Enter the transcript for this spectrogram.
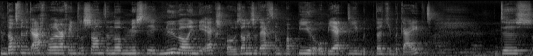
En dat vind ik eigenlijk wel heel erg interessant. En dat miste ik nu wel in die expos. Dan is het echt een papieren object die je dat je bekijkt. Dus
